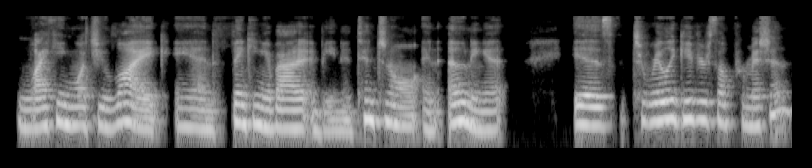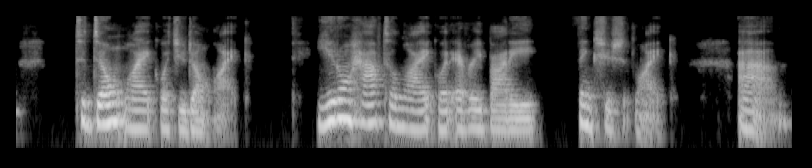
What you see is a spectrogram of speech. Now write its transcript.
liking what you like and thinking about it and being intentional and owning it is to really give yourself permission to don't like what you don't like. You don't have to like what everybody thinks you should like. Um,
